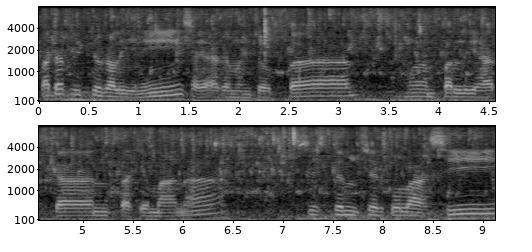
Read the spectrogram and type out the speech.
Pada video kali ini Saya akan mencoba Memperlihatkan bagaimana Sistem sirkulasi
